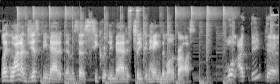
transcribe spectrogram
like, why not just be mad at them instead of secretly mad so you can hang them on a cross? Well, I think that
